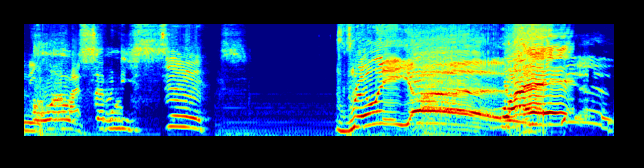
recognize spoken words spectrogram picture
Fallout 76! Really? Yeah! What?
